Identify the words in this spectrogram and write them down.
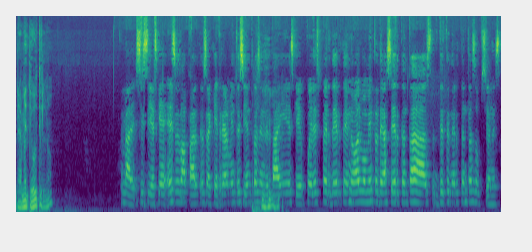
realmente útil, ¿no? Vale, sí, sí, es que esa es la parte, o sea, que realmente si entras en detalles, que puedes perderte, ¿no? Al momento de hacer tantas, de tener tantas opciones.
